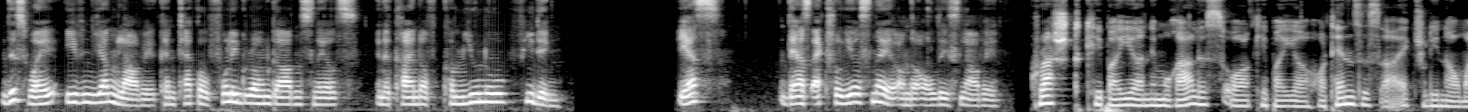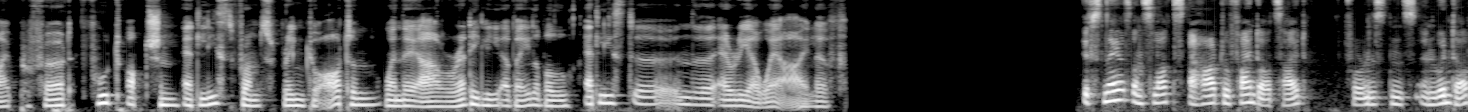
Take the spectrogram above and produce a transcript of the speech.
This way, even young larvae can tackle fully grown garden snails in a kind of communal feeding. Yes, there's actually a snail under all these larvae. Crushed Cepaea nemoralis or Cepaea hortensis are actually now my preferred food option, at least from spring to autumn, when they are readily available, at least uh, in the area where I live. If snails and slugs are hard to find outside, for instance in winter,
